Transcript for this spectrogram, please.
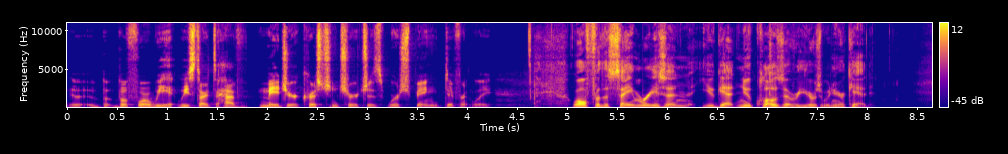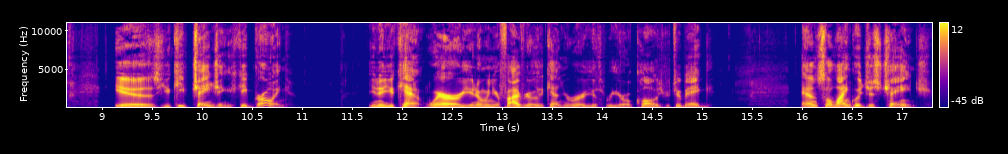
b- before we we start to have major Christian churches worshiping differently? Well, for the same reason you get new clothes every year when you're a kid, is you keep changing, you keep growing. You know, you can't wear, you know, when you're five year old, you can't wear your three year old clothes. You're too big. And so languages change.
